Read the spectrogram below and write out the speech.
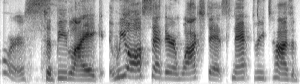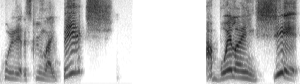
course. To be like, we all sat there and watched that snap three times and pointed at the screen like, bitch, abuela ain't shit.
